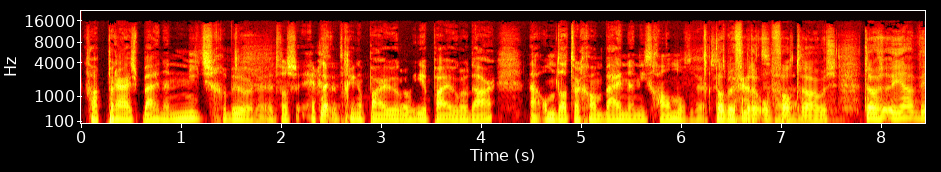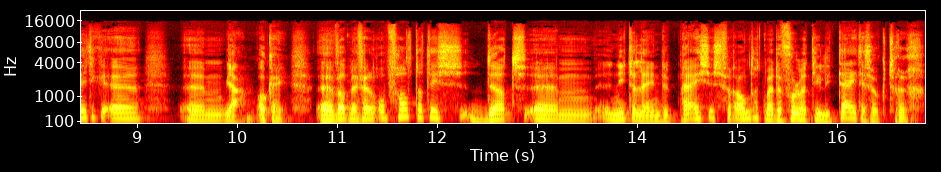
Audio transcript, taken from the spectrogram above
qua prijs bijna niets gebeurde. Het was echt, nee. het ging een paar euro hier, een paar euro daar. Nou, omdat er gewoon bijna niet gehandeld werd. Wat mij verder opvalt uh, trouwens, trouwens, ja, weet ik, um, ja, oké. Okay. wat mij verder opvalt, dat is dat um, niet alleen de prijs is veranderd, maar de volatiliteit is ook terug.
